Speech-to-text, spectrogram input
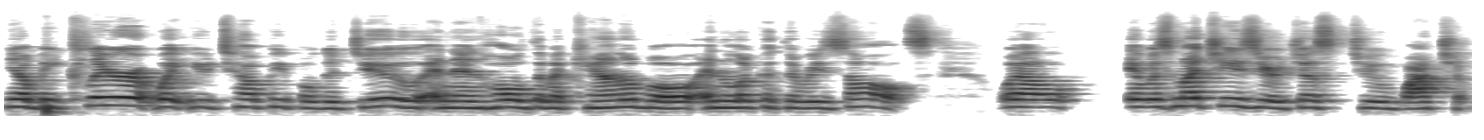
You know, be clear at what you tell people to do and then hold them accountable and look at the results. Well, it was much easier just to watch them.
